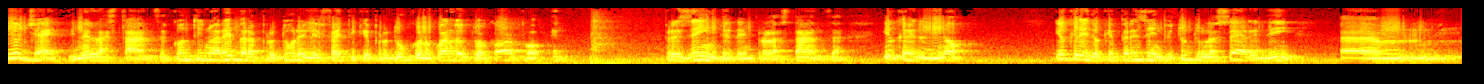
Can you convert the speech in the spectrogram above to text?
gli oggetti nella stanza continuerebbero a produrre gli effetti che producono quando il tuo corpo è presente dentro la stanza? Io credo di no. Io credo che per esempio tutta una serie di ehm,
